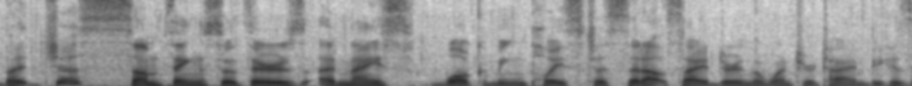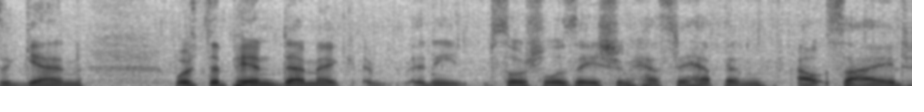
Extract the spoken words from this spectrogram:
but just something so there's a nice welcoming place to sit outside during the winter time. Because again, with the pandemic, any socialization has to happen outside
